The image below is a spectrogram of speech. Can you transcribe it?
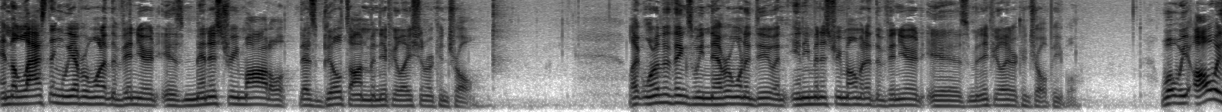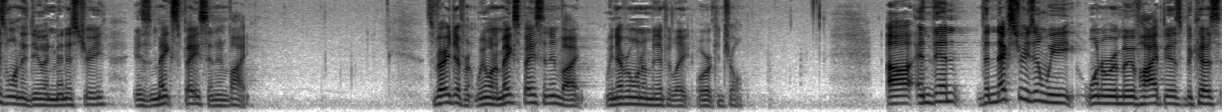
And the last thing we ever want at the vineyard is ministry model that's built on manipulation or control. Like one of the things we never want to do in any ministry moment at the vineyard is manipulate or control people. What we always want to do in ministry is make space and invite. It's very different. We want to make space and invite. We never want to manipulate or control. Uh, and then the next reason we want to remove hype is because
